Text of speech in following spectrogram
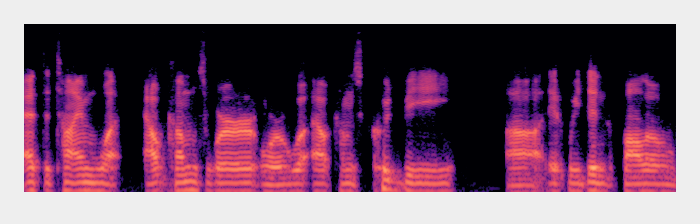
at the time what outcomes were or what outcomes could be uh, if we didn't follow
